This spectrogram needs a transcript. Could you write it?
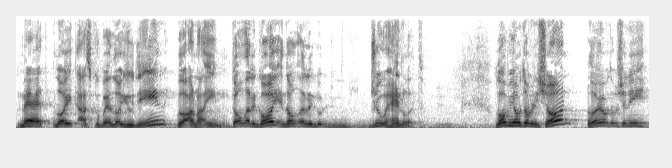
Met, lo asku be lo yudin, lo alma'im. Don't let a goy and don't let a Jew handle it. Lo b'yom tov rishon, lo yom tov sheni.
